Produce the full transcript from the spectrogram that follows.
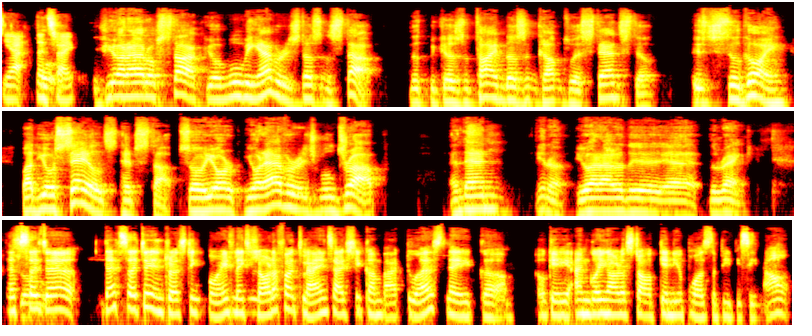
yeah, that's So- right. if you are out of stock, your moving average doesn't stop That because the time doesn't come to a standstill. It's still going, but your sales have stopped. So your your average will drop, and then you know you are out of the uh, the rank. That's So- such a that's such an interesting point. Like a lot of our clients actually come back to us like, uh, okay, I'm going out of stock. Can you pause the PPC now?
